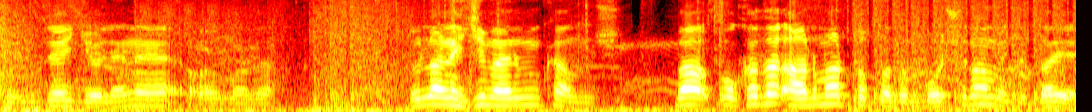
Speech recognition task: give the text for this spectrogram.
Önümüze gelene olmadı. Dur lan iki mermim kalmış. Bak o kadar armor topladım. Boşuna mıydı dayı?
